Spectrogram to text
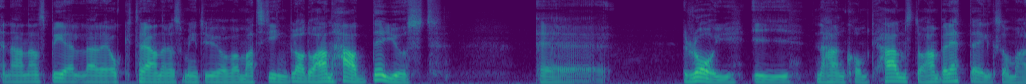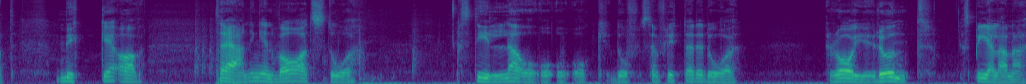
en annan spelare och tränare som intervjuade var Mats Jingblad och han hade just eh, Roy i, när han kom till Halmstad. Han berättade liksom att mycket av träningen var att stå stilla och, och, och, och då, sen flyttade då Roy runt spelarna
